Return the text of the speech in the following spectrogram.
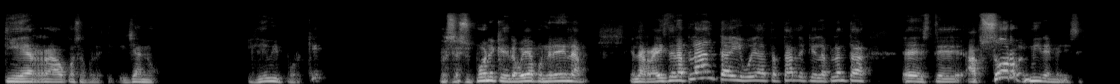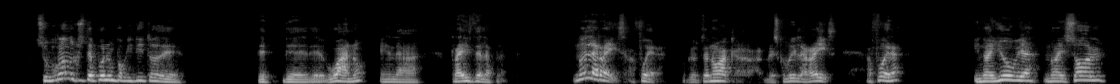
tierra o cosas por el estilo, ya no. Y le digo, ¿y por qué? Pues se supone que lo voy a poner en la, en la raíz de la planta y voy a tratar de que la planta este, absorba. Mire, me dice, Supongamos que usted pone un poquitito de, de, guano en la raíz de la planta. No en la raíz, afuera, porque usted no va a descubrir la raíz afuera, y no hay lluvia, no hay sol,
